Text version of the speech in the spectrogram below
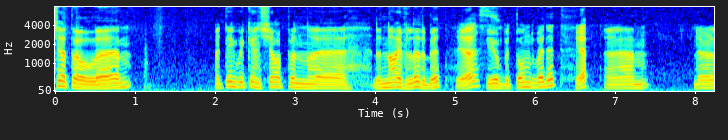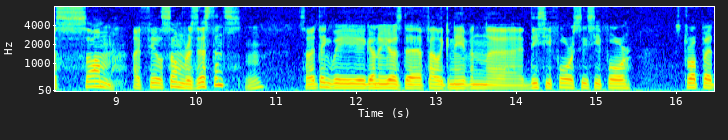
Kjetil. Um, I think we can sharpen uh, the knife a little bit. Yes. You batoned with it. Yep. Um, there's some, I feel some resistance. Mm. So I think we're gonna use the Fallkniven uh, DC4 CC4, strop it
